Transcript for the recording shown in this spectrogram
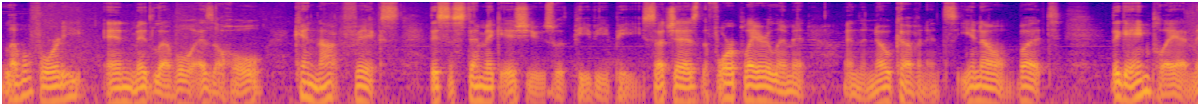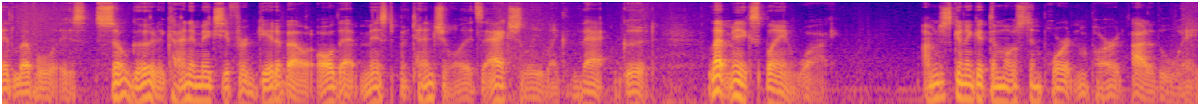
Level 40 and mid-level as a whole cannot fix the systemic issues with PvP, such as the 4-player limit and the no covenants, you know, but the gameplay at mid-level is so good, it kind of makes you forget about all that missed potential. It's actually, like, that good. Let me explain why. I'm just going to get the most important part out of the way.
